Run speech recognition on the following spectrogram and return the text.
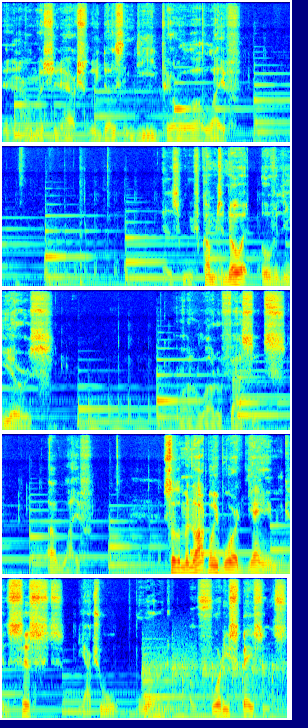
and how much it actually does indeed parallel life. As we've come to know it over the years on a lot of facets of life. So the Monopoly board game consists the actual board of 40 spaces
